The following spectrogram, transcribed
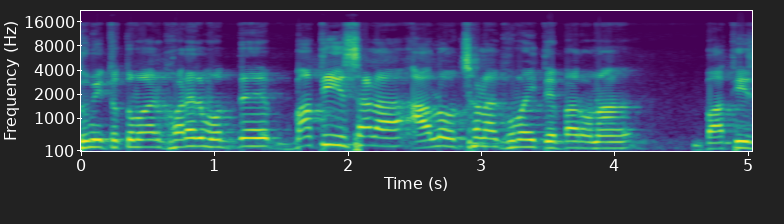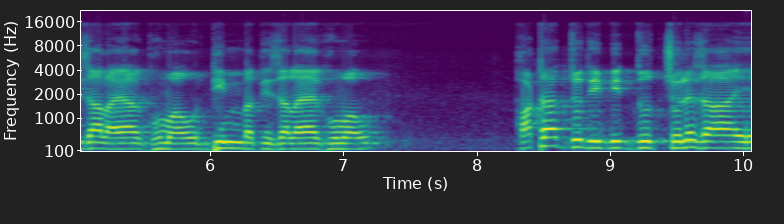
তুমি তো তোমার ঘরের মধ্যে বাতি ছাড়া, আলো ছাড়া ঘুমাইতে পারো না। বাতি জ্বালায়া ঘুমাও, ডিম বাতি জ্বালায়া ঘুমাও। হঠাৎ যদি বিদ্যুৎ চলে যায়,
